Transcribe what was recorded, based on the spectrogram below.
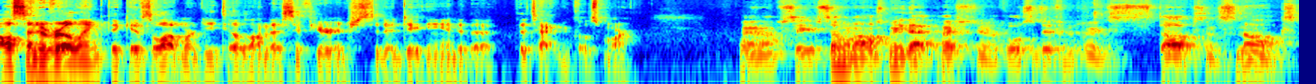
I'll send over a link that gives a lot more details on this if you're interested in digging into the, the technicals more. Fair enough. See, if someone asked me that question of what's the difference between Starks and Snarks,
